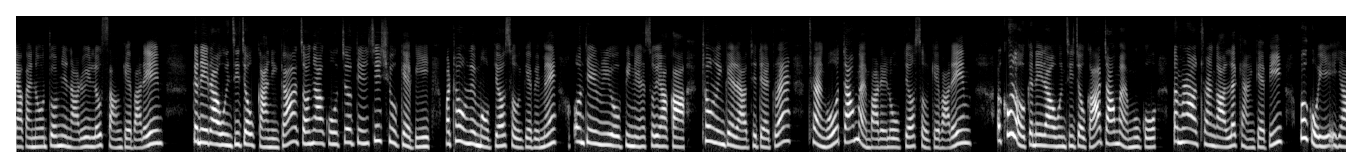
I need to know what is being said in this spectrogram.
ရာခိုင်နှုန်းတိုးမြင့်တာတွေလှုပ်ဆောင်ခဲ့ပါတယ်။ကနေဒါဝန်ကြီးချုပ်ကာနီကကြောင်းညာကိုကြိုတင်ရှိရှုခဲ့ပြီးမထုတ်လွှင့်မှုပြောဆိုခဲ့ပေမဲ့အွန်တေရီယိုပြည်နယ်အစိုးရကထုတ်လွှင့်ခဲ့တာဖြစ်တဲ့အတွက်ထရန့်ကိုတောင်းပန်ပါတယ်လို့ပြောဆိုခဲ့ပါတယ်။အခုလိုကနေဒါဝန်ကြီးချုပ်ကတောင်းပန်မှုကိုသမ္မတထရန့်ကလက်ခံခဲ့ပြီးပုဂ္ဂိုလ်ရေးအရာ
